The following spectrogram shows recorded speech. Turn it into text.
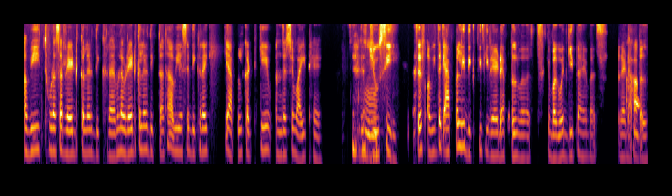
अभी थोड़ा सा रेड कलर दिख रहा है मतलब रेड कलर दिखता था अभी ऐसे दिख रहा है कि एप्पल कट के अंदर से वाइट है जूसी सिर्फ़ अभी तक एप्पल ही दिखती थी रेड एप्पल बस कि भगवत गीता है बस रेड एप्पल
